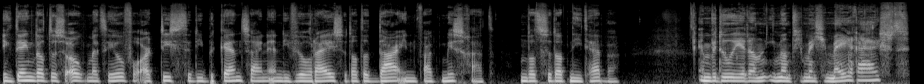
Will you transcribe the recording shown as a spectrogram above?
ik denk dat dus ook met heel veel artiesten die bekend zijn en die veel reizen, dat het daarin vaak misgaat. Omdat ze dat niet hebben. En bedoel je dan iemand die met je meereist,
